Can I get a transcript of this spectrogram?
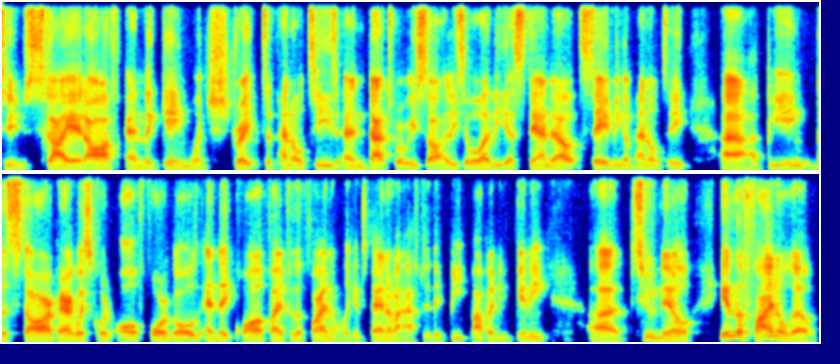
to sky it off, and the game went straight to penalties. And that's where we saw Alicia Bobadilla stand out, saving a penalty, uh, being the star. Paraguay scored all four goals, and they qualified for the final against Panama after they beat Papua New Guinea uh, 2 0. In the final, though,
